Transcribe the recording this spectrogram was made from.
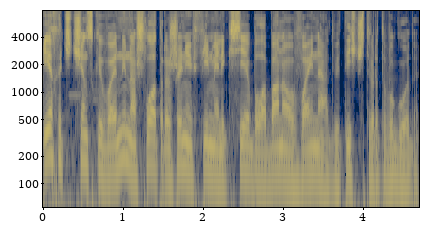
Эхо чеченской войны нашло отражение в фильме Алексея Балабанова «Война» 2004 года.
